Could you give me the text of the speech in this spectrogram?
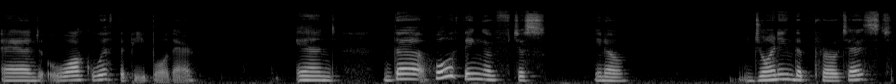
and walk with the people there. And the whole thing of just you know joining the protest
